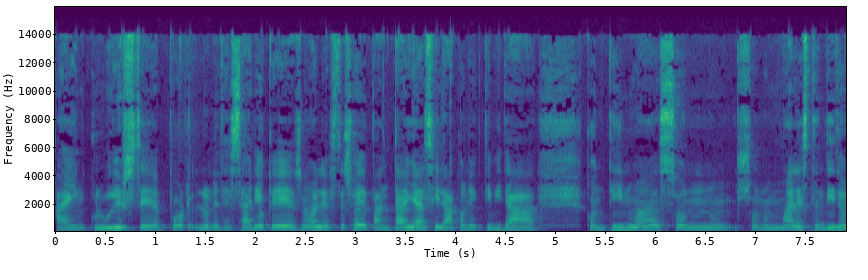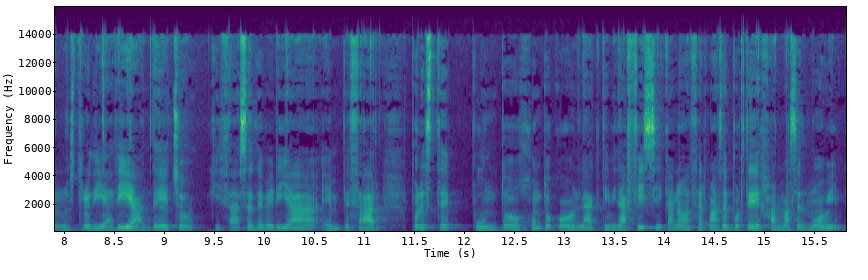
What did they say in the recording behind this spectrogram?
a incluirse por lo necesario que es, ¿no? El exceso de pantallas y la conectividad continua son, son un mal extendido en nuestro día a día. De hecho, quizás se debería empezar por este punto junto con la actividad física, ¿no? Hacer más deporte y dejar más el móvil.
